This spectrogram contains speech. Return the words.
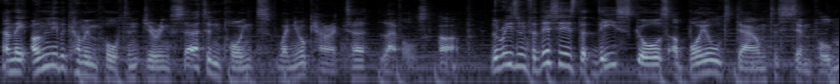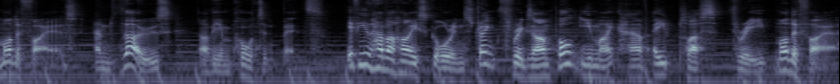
and they only become important during certain points when your character levels up. The reason for this is that these scores are boiled down to simple modifiers, and those are the important bits. If you have a high score in strength, for example, you might have a plus 3 modifier.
